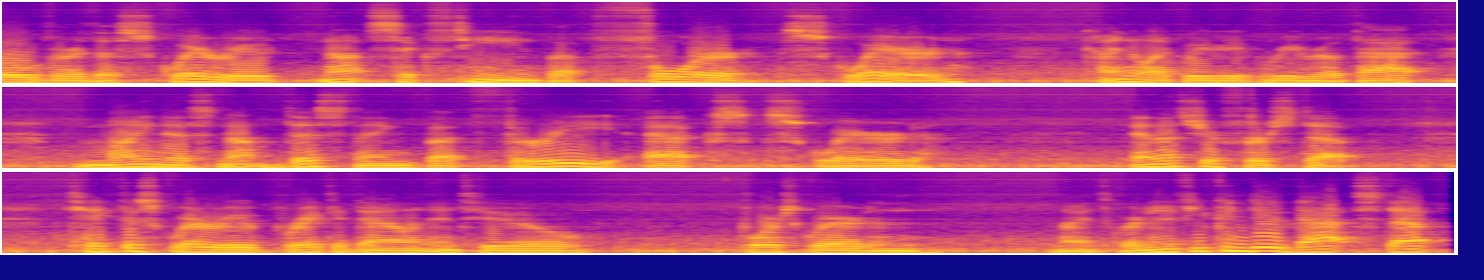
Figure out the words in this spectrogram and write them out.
over the square root, not 16, but 4 squared, kind of like we rewrote that, minus, not this thing, but 3x squared, and that's your first step. Take the square root, break it down into 4 squared and 9 squared, and if you can do that step,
